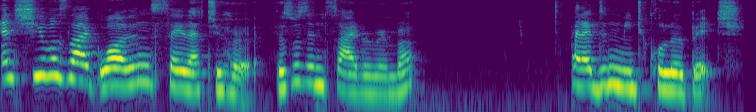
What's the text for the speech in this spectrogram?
And she was like, well, I didn't say that to her. This was inside, remember? And I didn't mean to call her a bitch.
